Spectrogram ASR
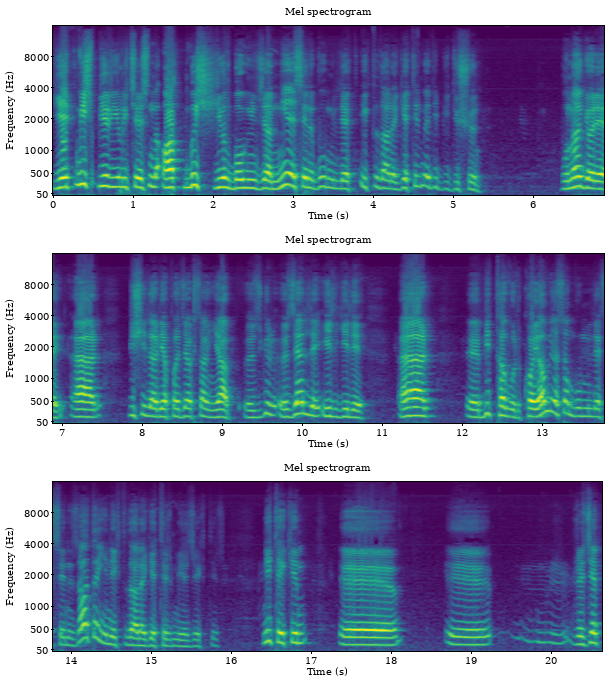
71 yıl içerisinde 60 yıl boyunca niye seni bu millet iktidara getirmedi bir düşün. Buna göre eğer bir şeyler yapacaksan yap. Özgür Özel'le ilgili eğer e, bir tavır koyamıyorsan bu millet seni zaten yine iktidara getirmeyecektir. Nitekim e, e, Recep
